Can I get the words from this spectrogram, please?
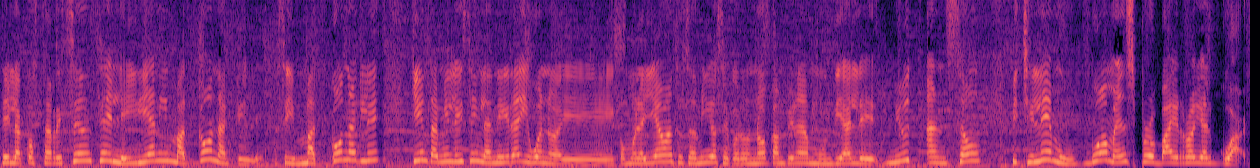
de la costarricense Leiliani McGonagall. Sí, McGonagall, quien también le dicen la negra. Y bueno, eh, como la llaman sus amigos, se coronó campeona mundial de Mute and Sound Pichilemu Women's Pro by Royal Guard.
